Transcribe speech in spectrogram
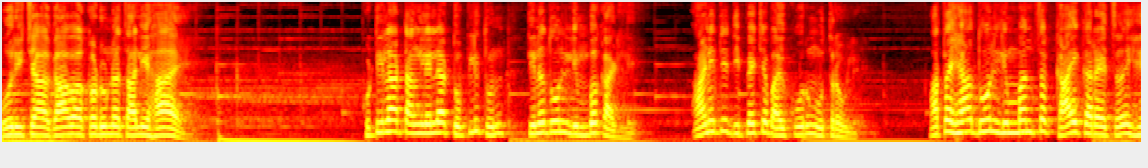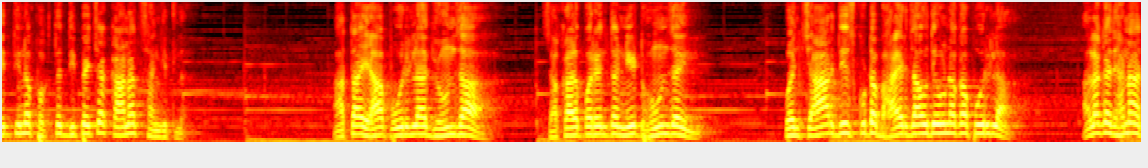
ओरीच्या गावाकडूनच आली हाय. कुटीला टांगलेल्या टोपलीतून तिनं दोन लिंब काढले आणि ते दिप्याच्या बायकोवरून उतरवले. आता ह्या दोन लिंबांचं काय करायचं हे तिनं फक्त दिप्याच्या कानात सांगितलं. आता ह्या पोरीला घेऊन जा. सकाळपर्यंत नीट होऊन जाईल. पण चार दिवस कुठं बाहेर जाऊ देऊ नका पोरीला. आला का ध्यानात?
